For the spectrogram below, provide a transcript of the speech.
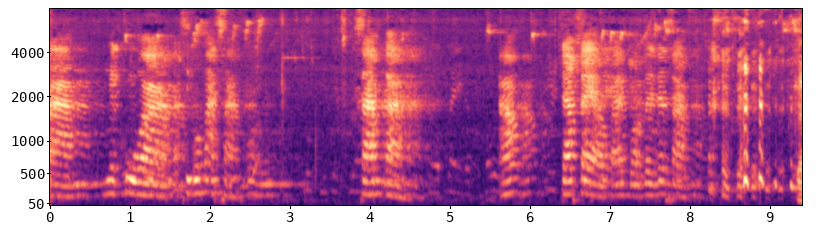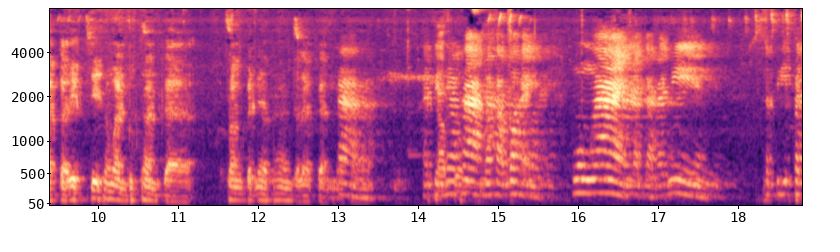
สามไม่กลัวมันสิบ่มาสามคนสามกะเอาจับแซวไปบอกเลยได้สามครับกับเอฟซีทั้งวันทุกท่านก็ฟังเป็นแนวทางกันแล้วกันนะค่ะครับให้เป็นแนวทางนะคะก็ให้งมง่ายแล้วก็ให้มีสติปัญ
